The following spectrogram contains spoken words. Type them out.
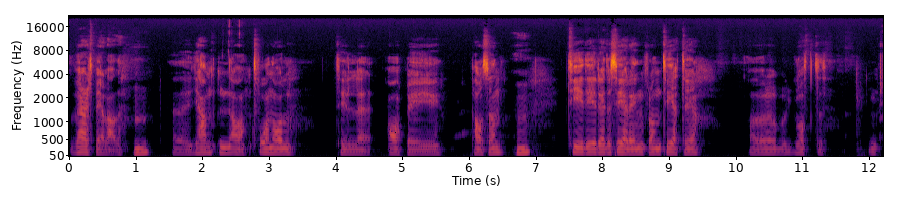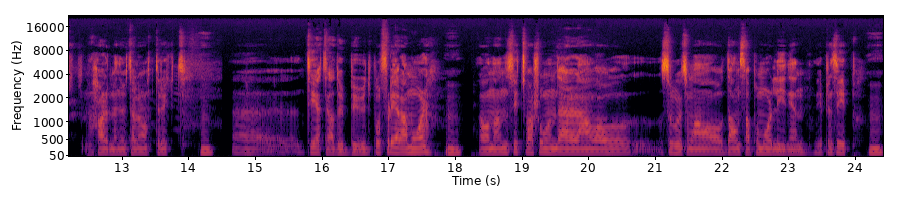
Välspelad. Mm. Uh, jämnt, ja, 2-0 till eh, AP i pausen. Mm. Tidig reducering från TT. Har gått en halv minut eller något drygt. Mm. Eh, TT hade bud på flera mål. Mm. Var någon situation där han var och, såg ut som han var och dansade på mållinjen i princip. Mm.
